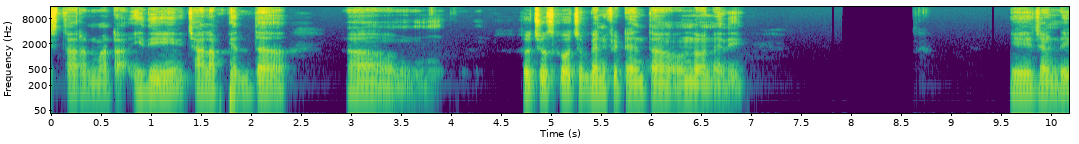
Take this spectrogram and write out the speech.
ఇస్తారనమాట ఇది చాలా పెద్ద సో చూసుకోవచ్చు బెనిఫిట్ ఎంత ఉందో అనేది. ఏజ్ అండి.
